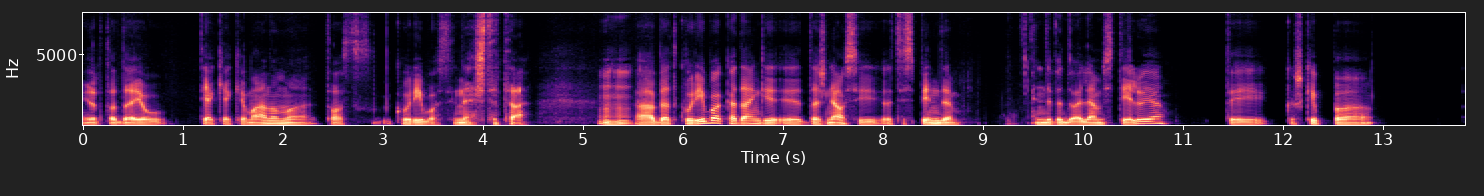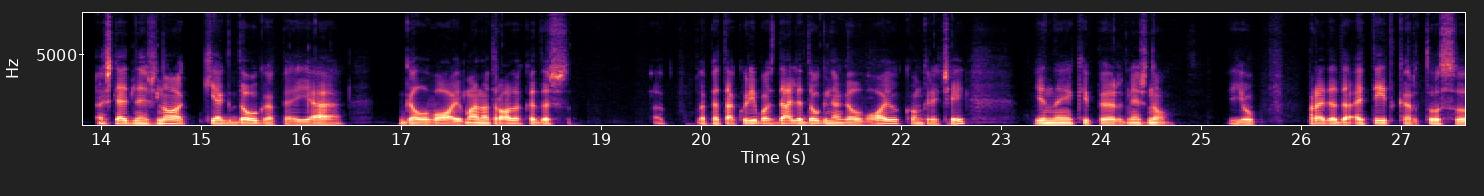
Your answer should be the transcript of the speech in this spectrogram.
ir tada jau tiek, kiek įmanoma, tos kūrybos įnešti tą. Mhm. Bet kūryba, kadangi e, dažniausiai atsispindi individualiam stiliuje, tai kažkaip aš net nežinau, kiek daug apie ją galvoju. Man atrodo, kad aš ap- apie tą kūrybos dalį daug negalvoju konkrečiai. Jinai kaip ir, nežinau, jau pradeda ateit kartu su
